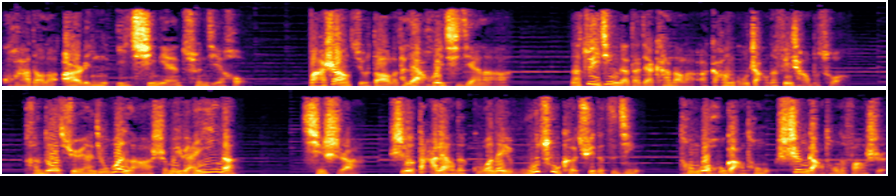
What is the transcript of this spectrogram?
跨到了二零一七年春节后，马上就到了它两会期间了啊。那最近呢，大家看到了啊，港股涨得非常不错，很多学员就问了啊，什么原因呢？其实啊，是有大量的国内无处可去的资金，通过沪港通、深港通的方式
